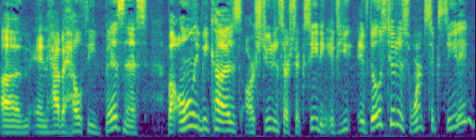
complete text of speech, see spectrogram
um, and have a healthy business, but only because our students are succeeding. If you if those students weren't succeeding,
